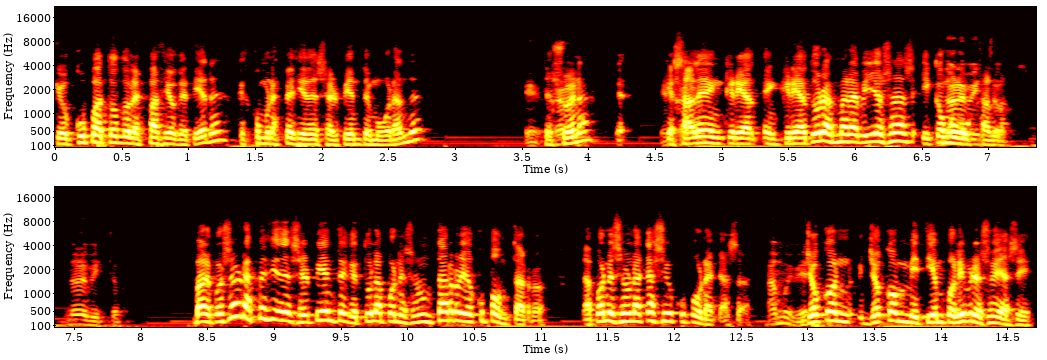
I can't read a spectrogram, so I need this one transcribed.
que ocupa todo el espacio que tiene? Que es como una especie de serpiente muy grande. Eh, ¿Te suena? Que, sale en, cria- en criaturas maravillosas y cómo no lo he visto. buscarlas. No lo he visto. Vale, pues es una especie de serpiente que tú la pones en un tarro y ocupa un tarro. La pones en una casa y ocupa una casa. Ah, muy bien. Yo con, yo con mi tiempo libre soy así.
